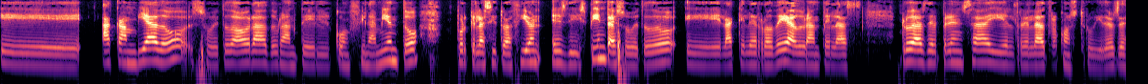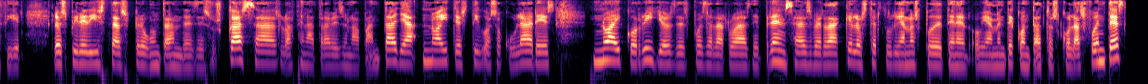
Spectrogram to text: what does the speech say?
Eh, ha cambiado, sobre todo ahora durante el confinamiento, porque la situación es distinta y sobre todo eh, la que le rodea durante las ruedas de prensa y el relato construido. Es decir, los periodistas preguntan desde sus casas, lo hacen a través de una pantalla, no hay testigos oculares, no hay corrillos después de las ruedas de prensa. Es verdad que los tertulianos pueden tener obviamente contactos con las fuentes,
